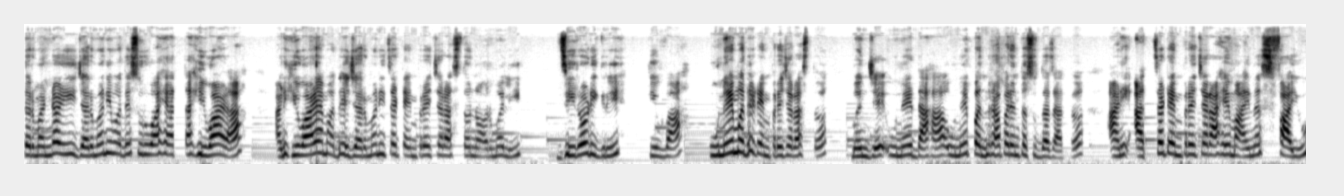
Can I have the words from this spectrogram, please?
तर मंडळी जर्मनीमध्ये सुरू आहे आता हिवाळा आणि हिवाळ्यामध्ये जर्मनीचं टेम्परेचर असतं नॉर्मली झिरो डिग्री किंवा उन्हेमध्ये टेम्परेचर असतं म्हणजे उन्हे दहा उन्हे पंधरा पर्यंत सुद्धा जातं. आणि आजचं टेम्परेचर आहे मायनस फाईव्ह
